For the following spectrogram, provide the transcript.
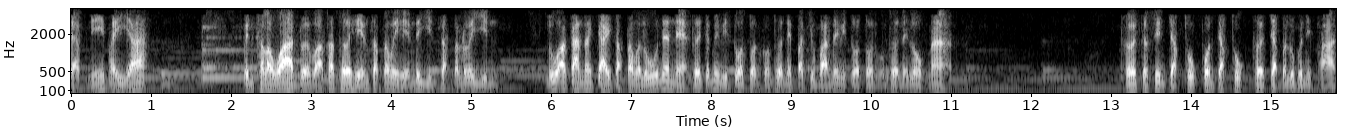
แบบนี้พยะ เป็นคารวาสด้วยว่า ถ้าเธอเห็นสักแต่ว่าเห็นได้ยินสักแต่ว่าได้ยิน รู้อาการทางใจสักแต่ว่ารู้แน่แน่เธอจะไม่มีตัวตนของเธอในปัจจุบันไม่มีตัวตนของเธอในโลกหน้า ธอจะสิ้นจากทุกพ้นจากทุกเธอจะบรรลุนิพพาน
